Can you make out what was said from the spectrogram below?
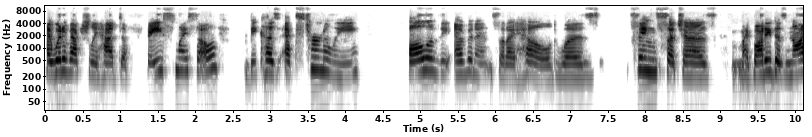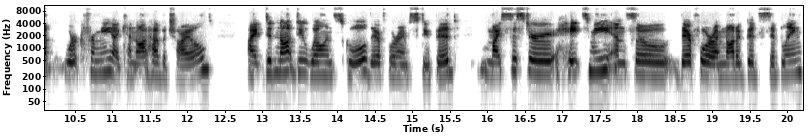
I would have actually had to face myself because externally, all of the evidence that I held was things such as my body does not work for me. I cannot have a child. I did not do well in school, therefore I'm stupid. My sister hates me, and so therefore I'm not a good sibling.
